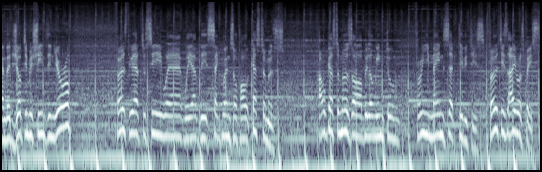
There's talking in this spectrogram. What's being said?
and the Jyoti machines in Europe. First, we have to see where we have the segments of our customers. Our customers are belonging to three main activities. First is aerospace,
